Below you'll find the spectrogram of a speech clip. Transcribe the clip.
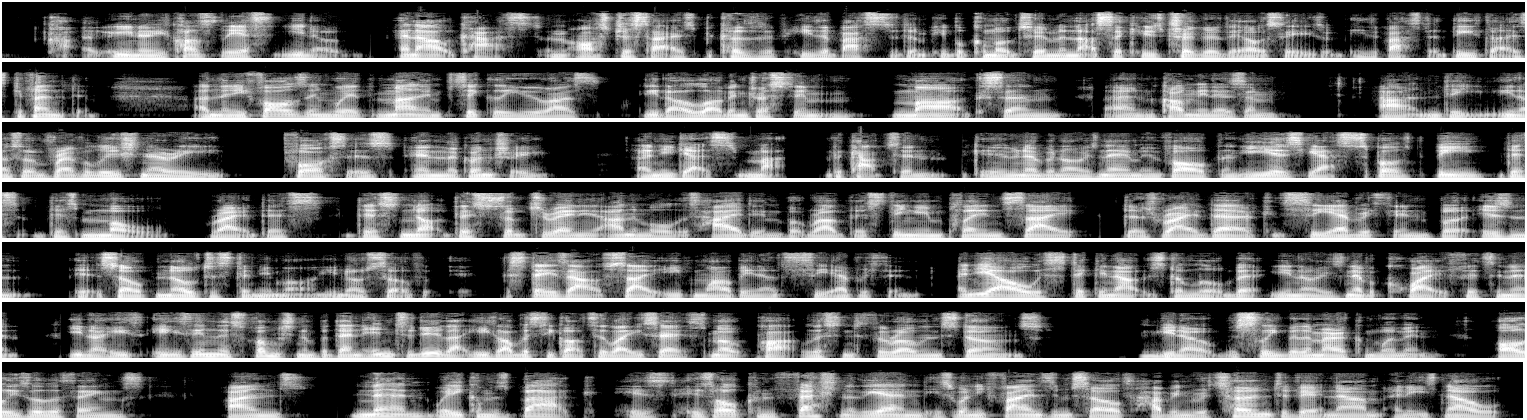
you know, he's constantly, you know, an outcast and ostracized because of he's a bastard and people come up to him and that's like his trigger. They all say he's a, he's a bastard. These guys defend him. And then he falls in with Man in particular who has, you know, a lot of interest in Marx and, and communism and the, you know, sort of revolutionary forces in the country. and he gets Matt, the captain, who never know his name, involved, and he is yes supposed to be this this mole, right? This this not this subterranean animal that's hiding, but rather this thing in plain sight that's right there, can see everything, but isn't itself noticed anymore. You know, sort of stays out of sight even while being able to see everything. And yeah, always sticking out just a little bit. You know, he's never quite fitting in. You know, he's he's in this function, but then in to do that, he's obviously got to, like you say, smoke pot, listen to the Rolling Stones, you hmm. know, sleep with American women, all these other things. And then when he comes back, his his whole confession at the end is when he finds himself having returned to Vietnam and he's now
